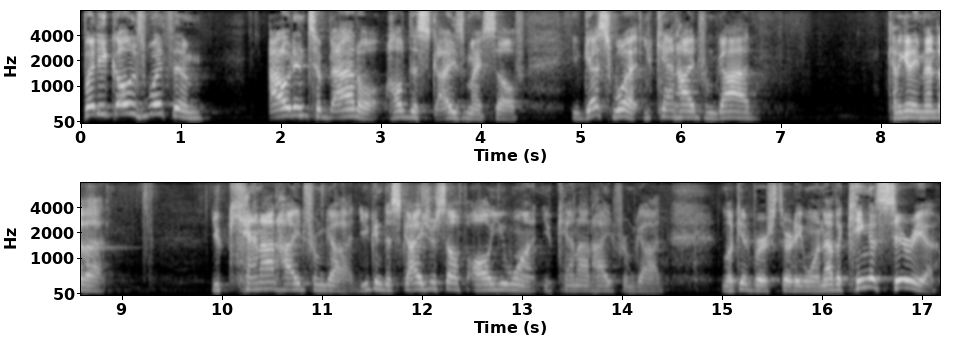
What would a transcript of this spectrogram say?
But he goes with him out into battle. I'll disguise myself. You guess what? You can't hide from God. Can I get amen to that? You cannot hide from God. You can disguise yourself all you want. You cannot hide from God. Look at verse 31. Now, the king of Syria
